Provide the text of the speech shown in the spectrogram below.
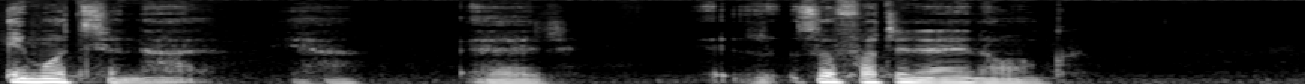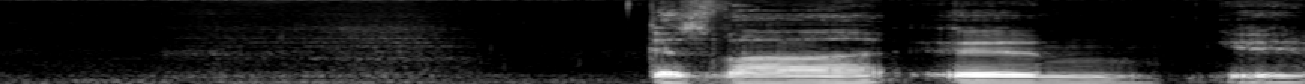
emotional, ja, äh, sofort in Erinnerung? Das war ähm, äh,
